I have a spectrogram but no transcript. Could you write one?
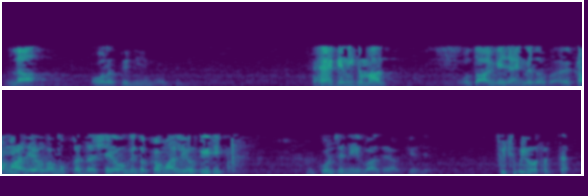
لا۔ عورت بھی نہیں ہے مرد نہیں۔ ہے کہ نہیں کمال؟ وہ تو آگے جائیں گے تو کمال ہی ہوگا مقدس شے ہوگی تو کمال ہی ہوگی۔ کون سی نئی بات ہے آپ کے لیے؟ کچھ بھی ہو سکتا ہے۔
